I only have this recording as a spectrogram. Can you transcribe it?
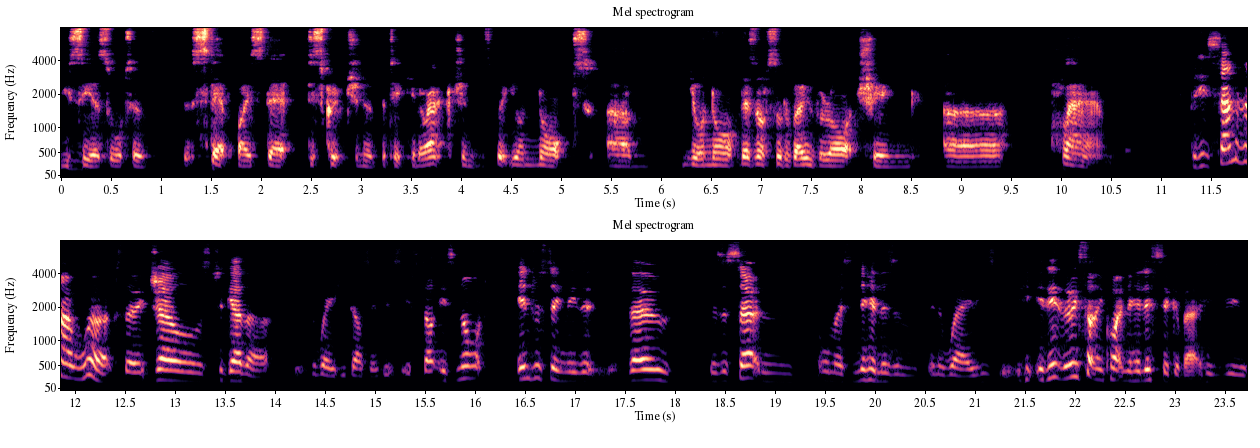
You see a sort of step by step description of particular actions, but you're not um, you're not there's not a sort of overarching uh, plan. But it somehow works, though it gels together the way he does it. It's it's, it's not interestingly that though there's a certain almost nihilism in a way. It is, there is something quite nihilistic about his view,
